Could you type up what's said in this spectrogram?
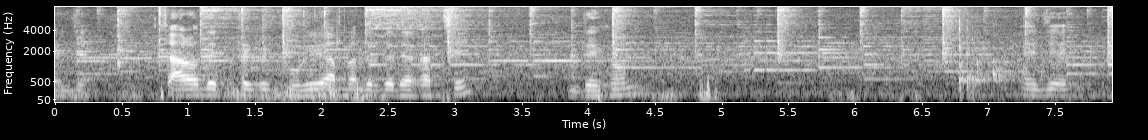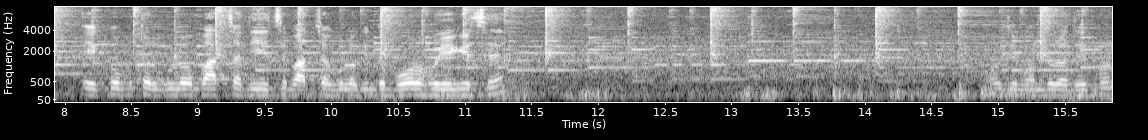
এই যে চারোদিক থেকে ঘুরিয়ে আপনাদেরকে দেখাচ্ছি। দেখুন। এই যে এই কবুতরগুলো বাচ্চা দিয়েছে, বাচ্চাগুলো কিন্তু বড় হয়ে গেছে। ওই যে বন্ধুরা দেখুন।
